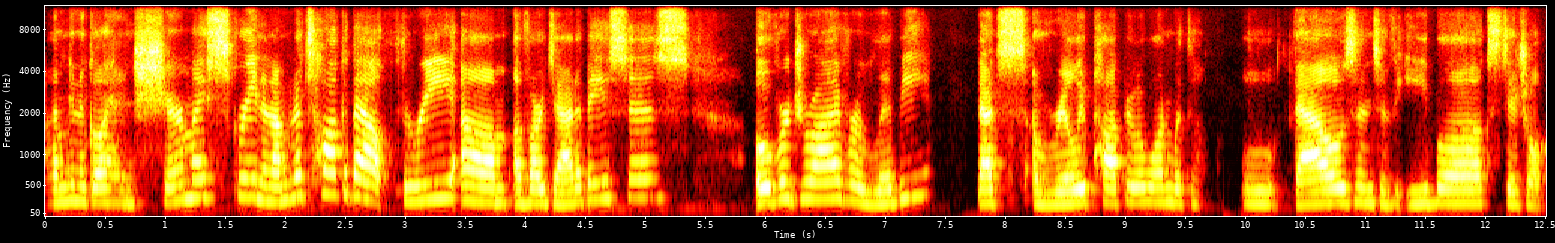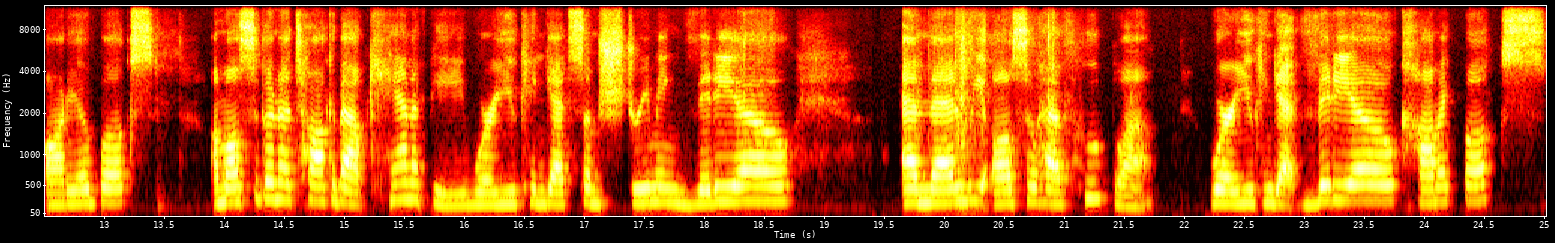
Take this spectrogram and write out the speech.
I'm going to go ahead and share my screen and I'm going to talk about three um, of our databases, Overdrive or Libby. That's a really popular one with thousands of ebooks, digital audiobooks. I'm also going to talk about Kanopy, where you can get some streaming video. And then we also have Hoopla, where you can get video, comic books,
